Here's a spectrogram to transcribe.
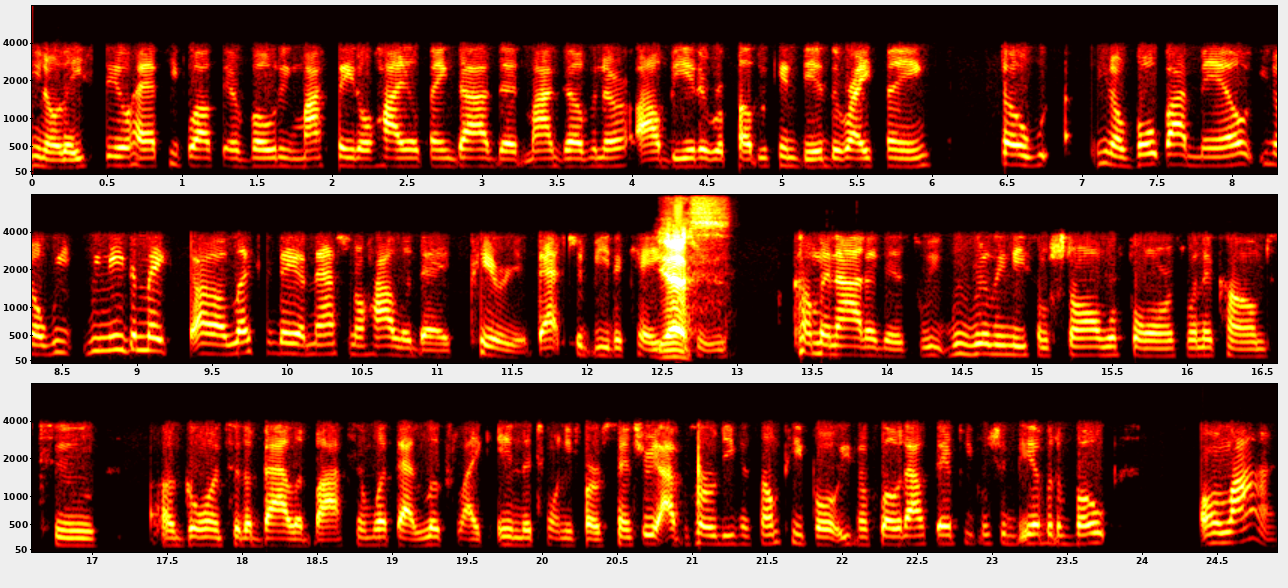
you know, they still had people out there voting. My state, Ohio, thank God that my governor, albeit a Republican, did the right thing. So, you know, vote by mail. You know, we, we need to make uh, Election Day a national holiday, period. That should be the case, Yes. too. Coming out of this, we, we really need some strong reforms when it comes to uh, going to the ballot box and what that looks like in the 21st century. I've heard even some people even float out there people should be able to vote online.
